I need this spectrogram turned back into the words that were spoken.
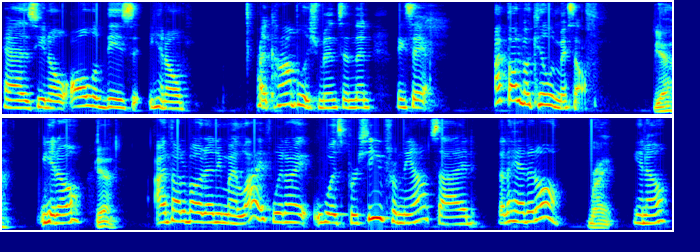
has you know all of these you know accomplishments and then they say i thought about killing myself Yeah. you know Yeah. I thought about ending my life when i was perceived from the outside that i had it all Right. you know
